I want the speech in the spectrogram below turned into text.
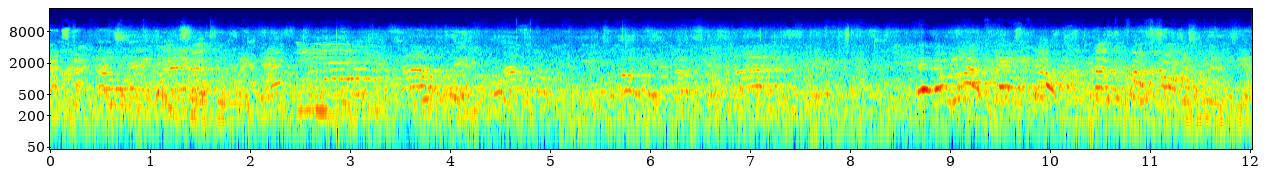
That's not nice. So too late. Hey, don't left, man. Go. Left, press on. Just me and Zia.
